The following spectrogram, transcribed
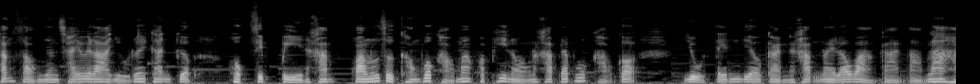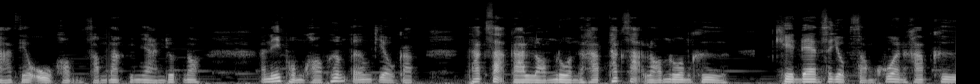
ทั้งสองยังใช้เวลาอยู่ด้วยกันเกือบ 60 ปีนะครับ ความรู้สึกของพวกเขามากกว่าพี่น้องนะครับ และพวกเขาก็อยู่เต็นท์เดียวกันนะครับ ในระหว่างการตามล่าหาเซียวอู่ของสำนักวิญญาณยุทธเนาะอันนี้ผมขอเพิ่มเติมเกี่ยวกับทักษะการหลอมรวมนะครับ ทักษะหลอมรวมคือ เขตแดนสยบสองขั้วนะครับ คือ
